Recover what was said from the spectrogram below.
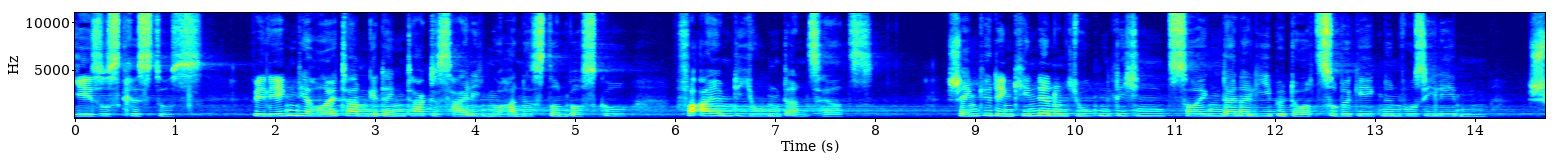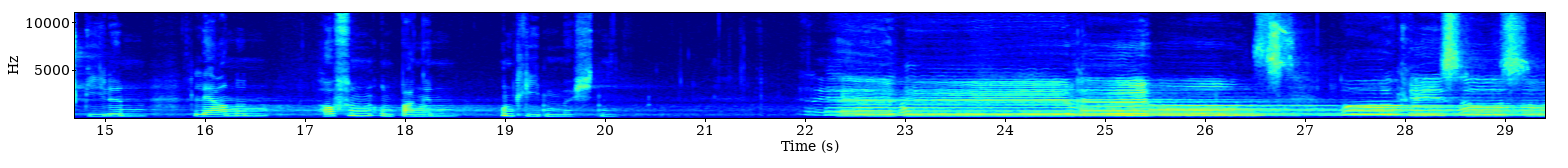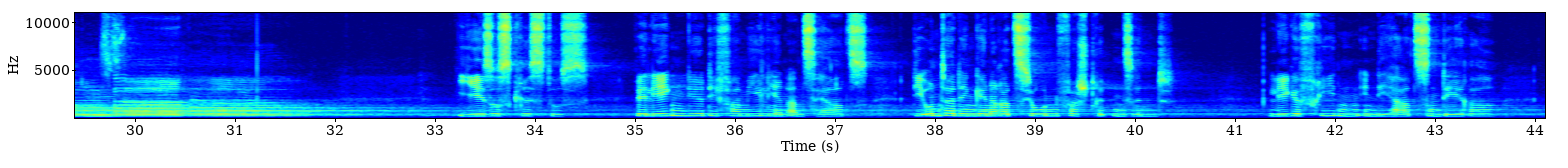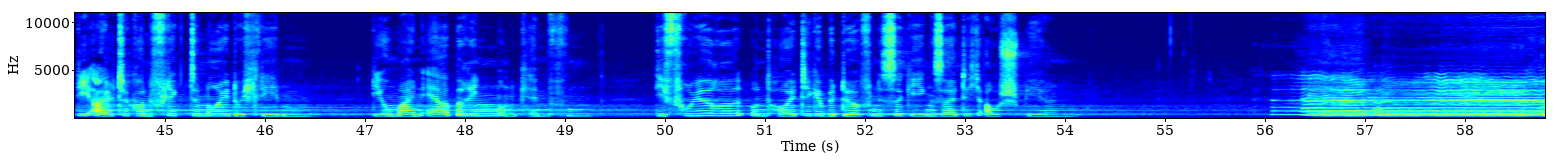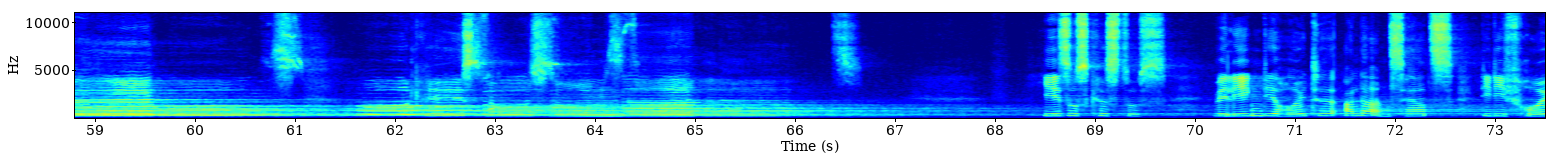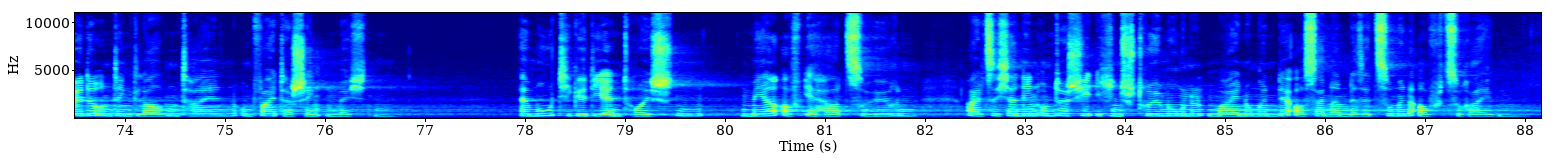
Jesus Christus, wir legen dir heute am Gedenktag des heiligen Johannes Don Bosco vor allem die Jugend ans Herz. Schenke den Kindern und Jugendlichen Zeugen deiner Liebe dort zu begegnen, wo sie leben, spielen, lernen, hoffen und bangen und lieben möchten. Jesus Christus, wir legen dir die Familien ans Herz, die unter den Generationen verstritten sind. Lege Frieden in die Herzen derer, die alte Konflikte neu durchleben, die um ein Erbe ringen und kämpfen, die frühere und heutige Bedürfnisse gegenseitig ausspielen. Jesus Christus, wir legen dir heute alle ans Herz, die die Freude und den Glauben teilen und weiterschenken möchten. Ermutige die Enttäuschten, mehr auf ihr Herz zu hören, als sich an den unterschiedlichen Strömungen und Meinungen der Auseinandersetzungen aufzureiben.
